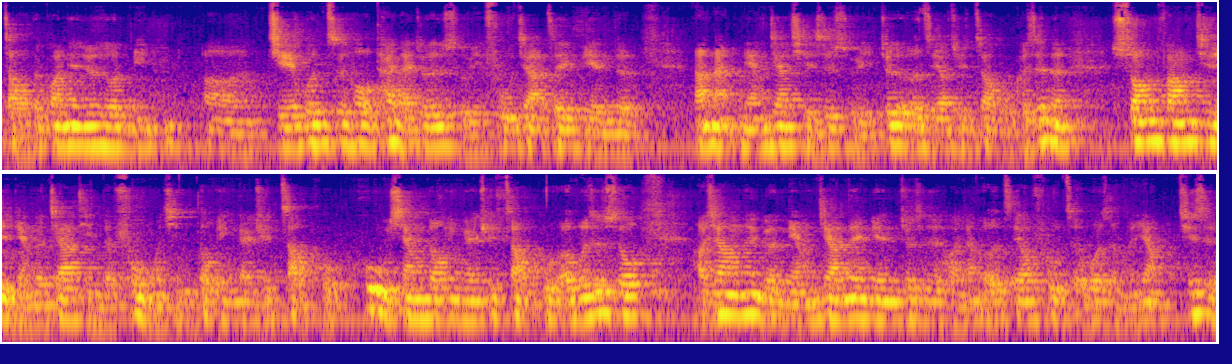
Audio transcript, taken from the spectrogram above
早的观念就是说，你呃结婚之后，太太就是属于夫家这边的。然后男娘家其实是属于就是儿子要去照顾，可是呢，双方其实两个家庭的父母亲都应该去照顾，互相都应该去照顾，而不是说好像那个娘家那边就是好像儿子要负责或怎么样。其实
